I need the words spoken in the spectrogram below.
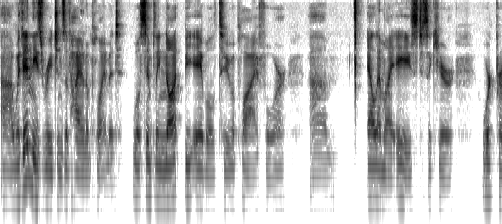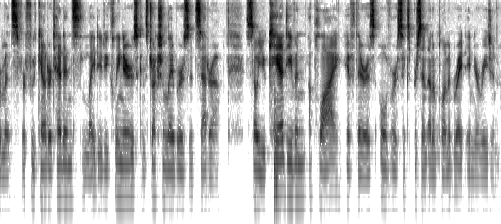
uh, within these regions of high unemployment, will simply not be able to apply for um, LMIAs to secure work permits for food counter attendants, light duty cleaners, construction laborers, etc. So you can't even apply if there is over a 6% unemployment rate in your region.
